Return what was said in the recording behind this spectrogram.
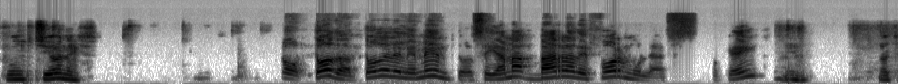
Funciones. No, todo, todo el elemento. Se llama barra de fórmulas. ¿Ok? Mm. Ok.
